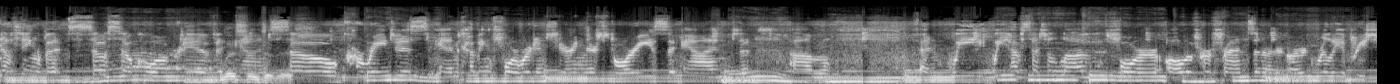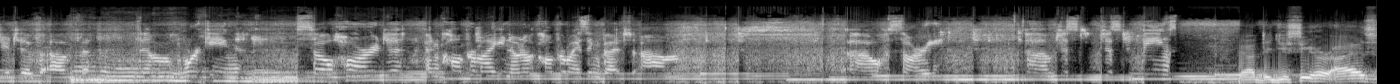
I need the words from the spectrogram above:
nothing but so, so cooperative Listen and so courageous in coming forward and sharing their stories. And um, and we we have such a love for all of her friends and are, are really appreciative of them working so hard and compromise, you know, not compromising, but um, oh, sorry, um, just just being Now, did you see her eyes?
